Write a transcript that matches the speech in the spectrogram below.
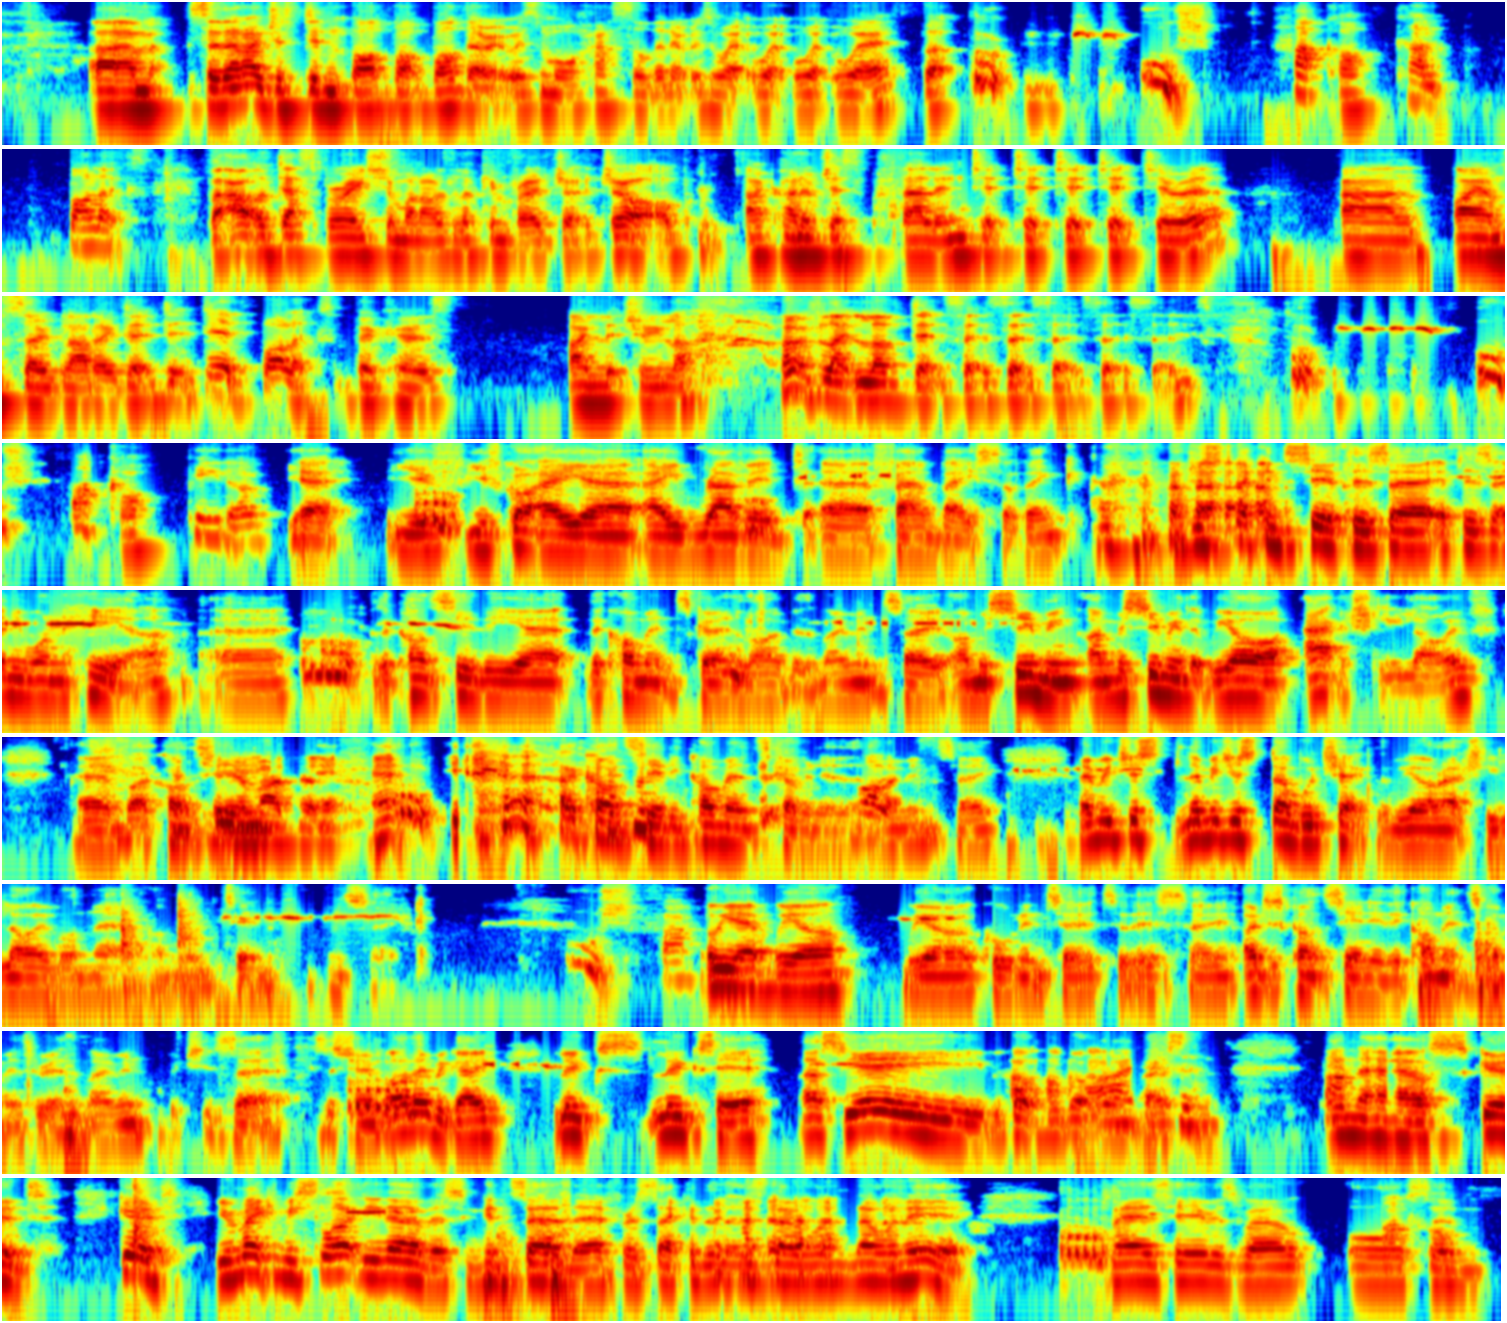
Um, so then I just didn't bo- bo- bother. It was more hassle than it was worth. worth, worth. But oosh, fuck off, cunt, bollocks. But out of desperation, when I was looking for a jo- job, I kind of just fell into to, to, to, to it, and I am so glad I did did, did bollocks because I literally love I've like loved it since since since since. Since. Oosh, fuck off, pedo. Yeah, you've you've got a uh, a rabid uh, fan base. I think. I'm just checking to see if there's uh, if there's anyone here. Uh, 'cause I can't see the uh, the comments going live at the moment, so I'm assuming I'm assuming that we are actually live, um, but I can't see. Any, I can't see any comments coming in at the moment. So let me just let me just double check that we are actually live on uh, on LinkedIn. One sec. Oosh, fuck. Oh yeah, we are. We are according to, to this. So I just can't see any of the comments coming through at the moment, which is uh, is a shame. Oh, there we go. Luke's Luke's here. That's yay. We got we got one person in the house. Good, good. You're making me slightly nervous and concerned there for a second that there's no one no one here. Claire's here as well. Awesome.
